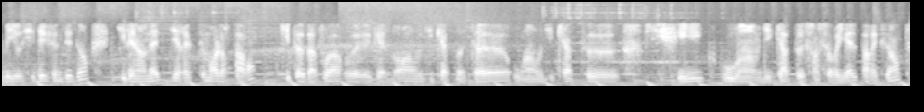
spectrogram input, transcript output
mais il y a aussi des jeunes aidants qui viennent en aide directement à leurs parents, qui peuvent avoir également un handicap moteur ou un handicap psychique ou un handicap sensoriel par exemple,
